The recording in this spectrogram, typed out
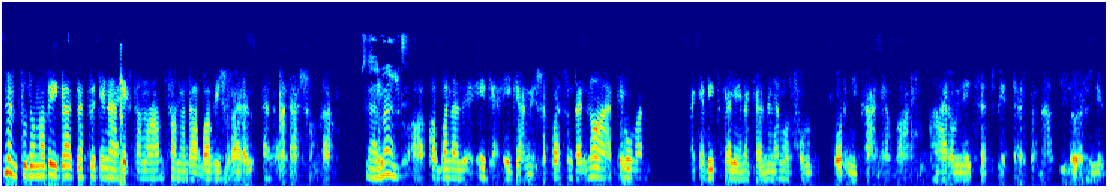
Nem tudom, a vége az lett, hogy én elhívtam a tanodába a vizsga előadásomra. És elment? És abban az, igen, igen, és akkor azt mondta, hogy na hát jó van, neked itt kell énekelni, nem ott fog kornyikálni abban a három négyzetméterben át szörnyű.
